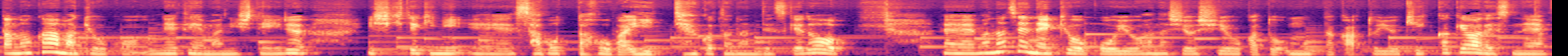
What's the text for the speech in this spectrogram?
たのが、まあ、今日こうね、テーマにしている意識的に、えー、サボった方がいいっていうことなんですけど、えー、まあ、なぜね、今日こういうお話をしようかと思ったかというきっかけはですね、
